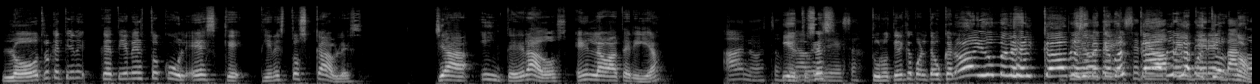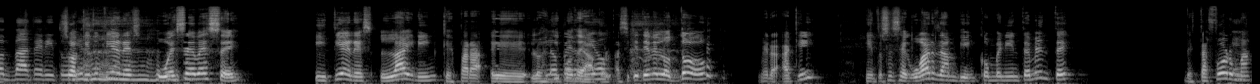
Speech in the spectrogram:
lo otro que tiene, que tiene esto cool es que tiene estos cables ya integrados en la batería. Ah, no, esto es y entonces tú no tienes que ponerte a buscar, ay, ¿dónde dejé el cable? se me quedó el cable. la cuestión. no. aquí tú tienes USB-C y tienes Lightning, que es para eh, los equipos de Apple. Así que tienes los dos Mira, aquí. Y entonces se guardan bien convenientemente de esta forma.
